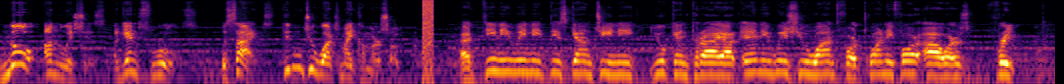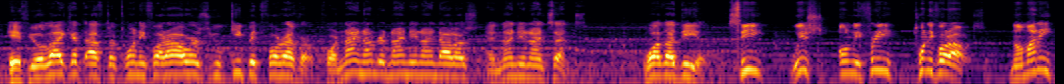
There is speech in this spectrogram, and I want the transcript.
No unwishes. Against rules. Besides, didn't you watch my commercial? At Teeny Weeny Discount Genie, you can try out any wish you want for 24 hours free. If you like it after 24 hours, you keep it forever for $999.99. What a deal. See? Wish only free 24 hours. No money?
